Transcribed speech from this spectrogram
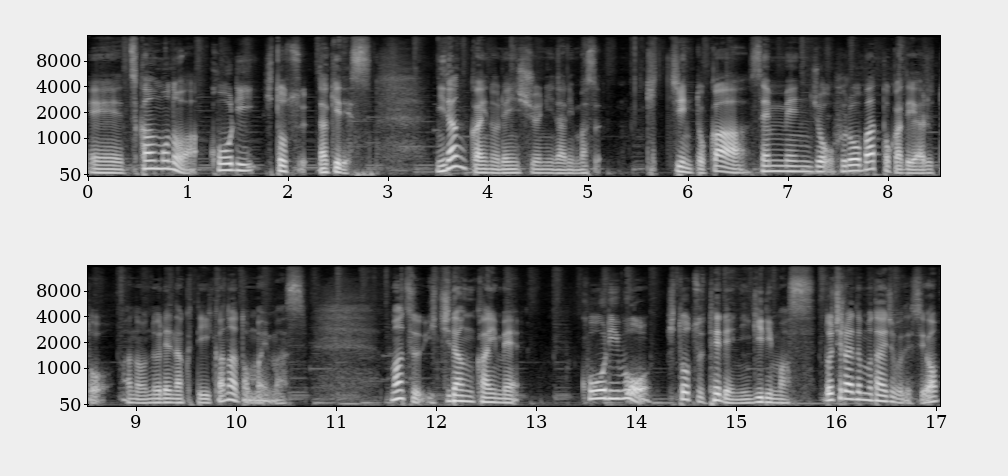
えー使うものは氷一つだけです。2段階の練習になります。キッチンとか洗面所風呂場とかでやるとあの濡れなくていいかなと思います。まず1段階目。氷を一つ手で握ります。どちらでも大丈夫ですよ。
